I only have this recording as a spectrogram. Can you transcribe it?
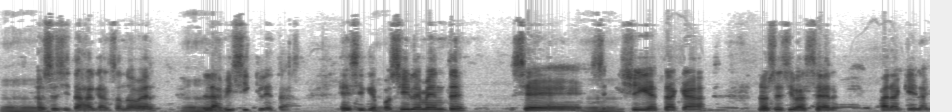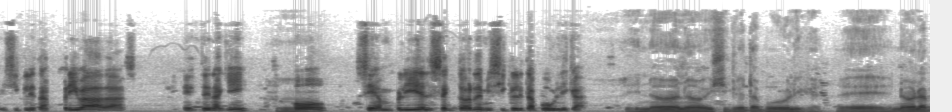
no sé si estás alcanzando a ver, las bicicletas. Es decir, que posiblemente se, llegue hasta acá. No sé si va a ser para que las bicicletas privadas estén aquí Mm. o se amplíe el sector de bicicleta pública. No, no, bicicleta pública. Eh, no la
